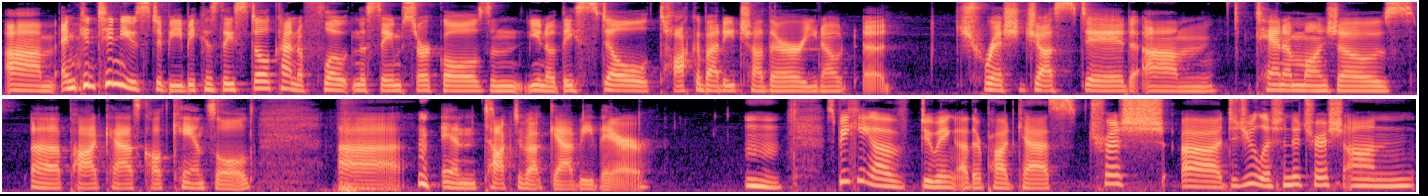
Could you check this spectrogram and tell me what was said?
um, and continues to be because they still kind of float in the same circles and, you know, they still talk about each other. You know, uh, Trish just did um, Tana Mongeau's uh, podcast called Cancelled uh, and talked about Gabby there. Speaking of doing other podcasts, Trish, uh, did you listen to Trish on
